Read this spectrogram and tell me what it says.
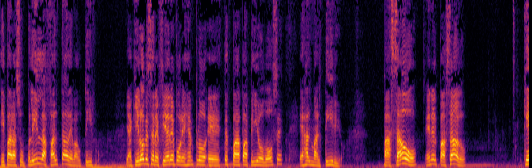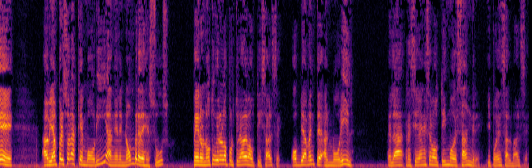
y para suplir la falta de bautismo. Y aquí lo que se refiere, por ejemplo, este es Papa Pío XII, es al martirio. Pasado en el pasado que habían personas que morían en el nombre de Jesús, pero no tuvieron la oportunidad de bautizarse. Obviamente, al morir ¿verdad? Reciben ese bautismo de sangre y pueden salvarse.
